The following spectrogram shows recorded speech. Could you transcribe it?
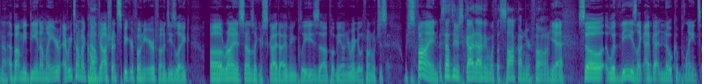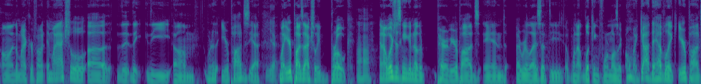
No. about me being on my ear. Every time I call No. Josh on speakerphone or earphones, he's like. Uh, Ryan, it sounds like you're skydiving. Please uh, put me on your regular phone, which is which is fine. It sounds like you're skydiving with a sock on your phone. Yeah. So with these, like I've got no complaints on the microphone. And my actual uh the the the um what are the ear pods? Yeah. Yeah. My ear pods actually broke. Uh huh. And I was just gonna get another pair of earpods and I realized that the when I'm looking for them I was like, "Oh my god, they have like earpods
